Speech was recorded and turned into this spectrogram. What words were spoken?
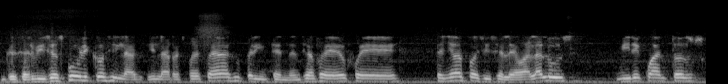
de servicios públicos y la, y la respuesta de la superintendencia fue, fue, señor, pues si se le va la luz, mire cuántos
